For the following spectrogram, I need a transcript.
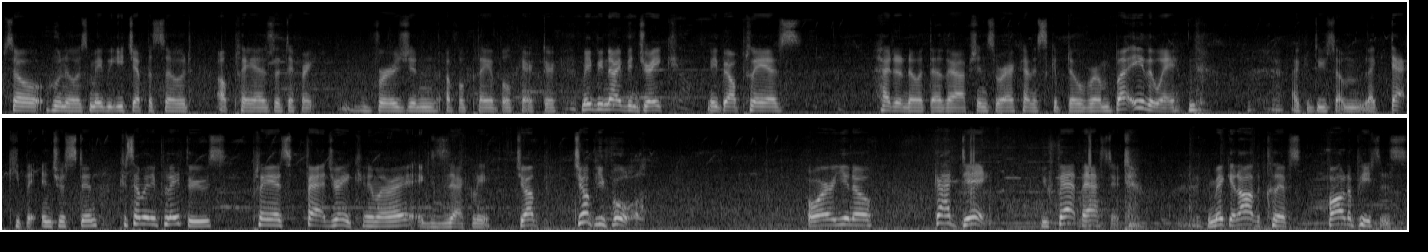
So who knows, maybe each episode I'll play as a different version of a playable character. Maybe not even Drake. Maybe I'll play as, I don't know what the other options were, I kind of skipped over them. But either way, I could do something like that, keep it interesting. Because how many playthroughs play as Fat Drake, am I right? Exactly. Jump, jump you fool! Or, you know, god dang, you fat bastard. You're making all the cliffs fall to pieces.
